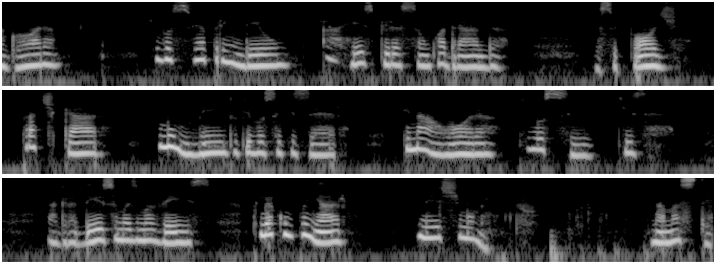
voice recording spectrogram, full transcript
Agora que você aprendeu a respiração quadrada, você pode praticar no momento que você quiser e na hora que você quiser. Agradeço mais uma vez por me acompanhar neste momento. Namastê.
